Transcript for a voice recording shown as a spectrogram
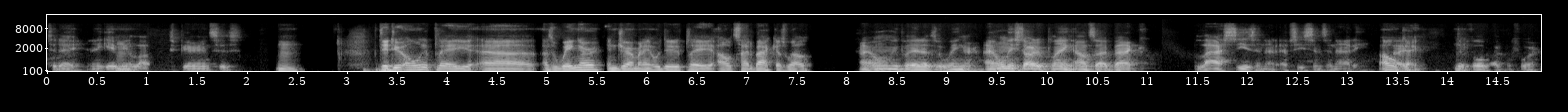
today, and it gave me a lot of experiences. Did you only play uh, as a winger in Germany, or did you play outside back as well? I only played as a winger. I only started playing outside back last season at FC Cincinnati. Oh, I okay. played fullback before.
